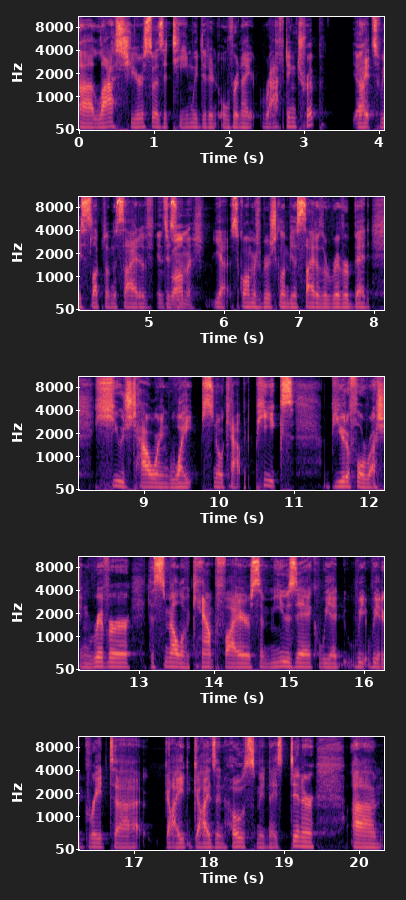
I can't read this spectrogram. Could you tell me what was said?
uh, last year. So as a team, we did an overnight rafting trip. Yeah. Right. So we slept on the side of In this- Squamish. Yeah, Squamish, British Columbia, side of the riverbed, huge towering white snow-capped peaks, beautiful rushing river, the smell of a campfire, some music. We had we, we had a great uh, guide guides and hosts, made nice dinner. Um,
